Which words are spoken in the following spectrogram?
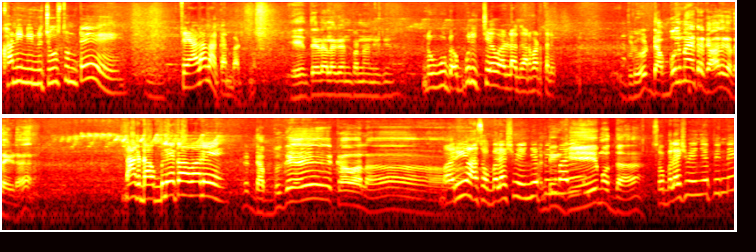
కానీ నిన్ను చూస్తుంటే తేడాలా కనబడుతున్నావు ఏం తేడా అలా కనపడినా నీకు? నువ్వు డబ్బులు ఇచ్చేవాళ్ళ కనబడతలేవు. ఇప్పుడు డబ్బులు మ్యాటర్ కాదు కదా ఇక్కడ. నాకు డబ్బులే కావాలి. డబ్బుకే కావాలా? మరి ఆ సుబ్బలక్ష్మి ఏం చెప్పింది మరి? ఏమొద్దా సుబ్బలక్ష్మి ఏం చెప్పింది?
